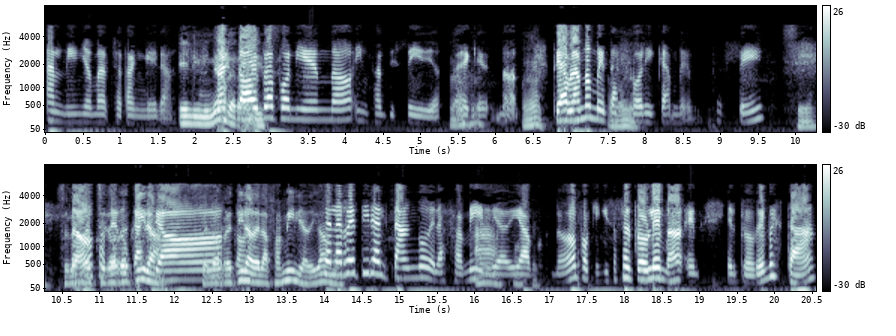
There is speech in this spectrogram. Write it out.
al niño macho tanguera. Eliminar no estoy proponiendo infanticidios, que, no. Ah. estoy hablando ah, metafóricamente, ¿sí? Sí. Se lo, retira, se lo retira de la familia, digamos. Se le retira el tango de la familia, ah, digamos, ¿no? Porque quizás el problema, en, el problema está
